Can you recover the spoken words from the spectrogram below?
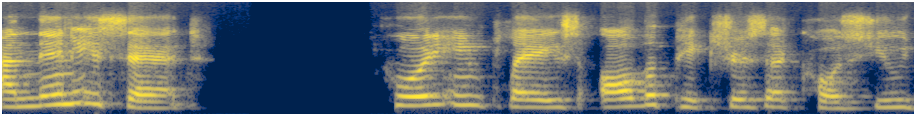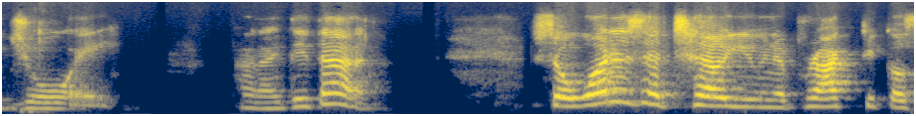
And then he said, put in place all the pictures that cause you joy. And I did that. So what does that tell you in a practical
